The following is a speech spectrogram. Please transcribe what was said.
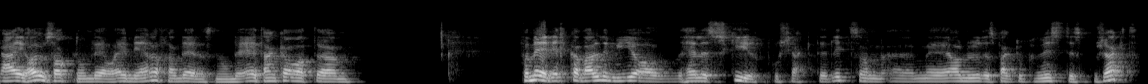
Nei, jeg har jo sagt noe om det, og jeg mener fremdeles noe om det. Jeg tenker at um, For meg virker veldig mye av hele Skyr-prosjektet litt sånn uh, med all mulig respekt optimistisk prosjekt.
